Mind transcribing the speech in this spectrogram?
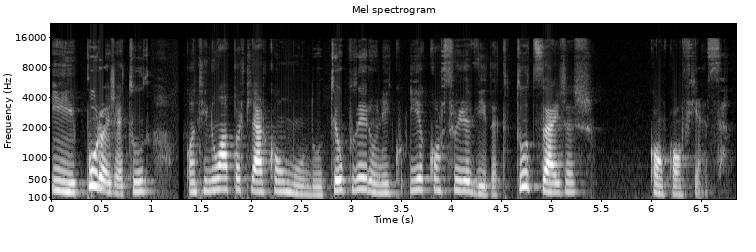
E por hoje é tudo. Continua a partilhar com o mundo o teu poder único e a construir a vida que tu desejas com confiança.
